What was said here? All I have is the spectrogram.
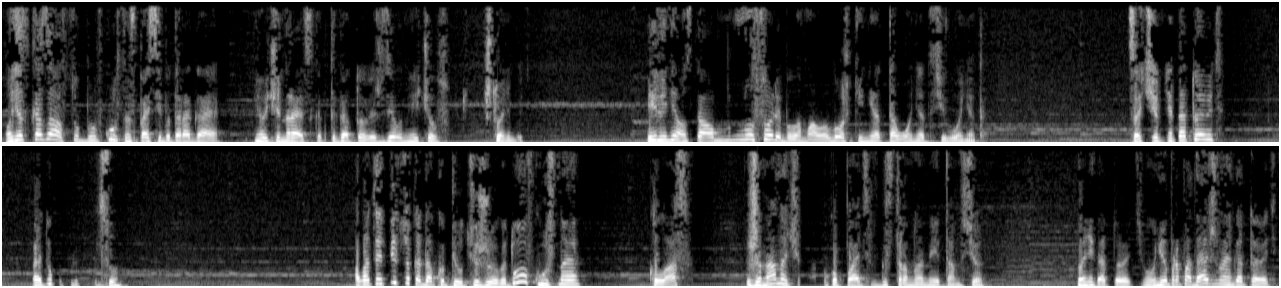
Он не сказал, суп был вкусный, спасибо, дорогая. Мне очень нравится, как ты готовишь. Сделай мне еще что-нибудь. Или нет, он сказал, ну соли было мало, ложки нет, того нет, всего нет. Зачем мне готовить? Пойду куплю пиццу. А вот эту пиццу, когда купил чужую, говорит, о, вкусная. Класс. Жена начала покупать в гастрономии там все. Но не готовить. У нее пропадает желание готовить.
